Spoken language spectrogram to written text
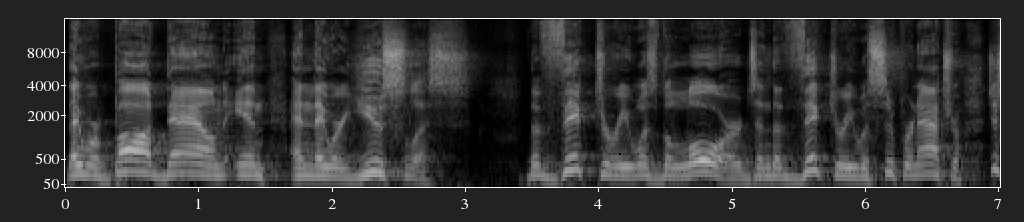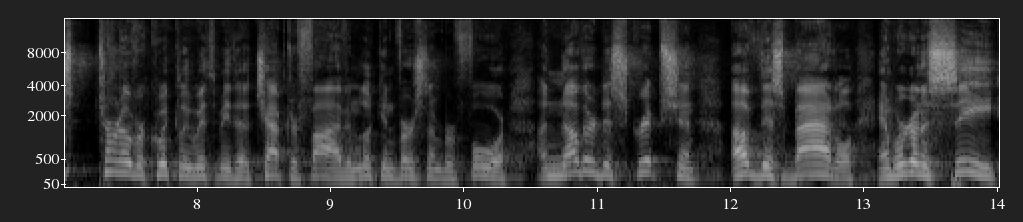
They were bogged down in and they were useless. The victory was the Lord's and the victory was supernatural. Just turn over quickly with me to chapter 5 and look in verse number 4. Another description of this battle. And we're going to see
